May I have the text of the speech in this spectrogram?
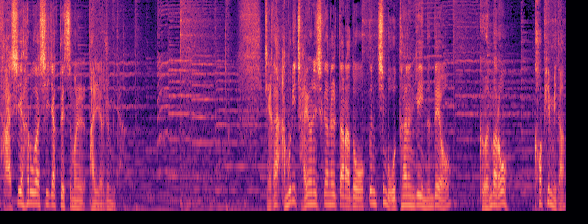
다시 하루가 시작됐음을 알려줍니다. 제가 아무리 자연의 시간을 따라도 끊지 못하는 게 있는데요. 그건 바로 커피입니다.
